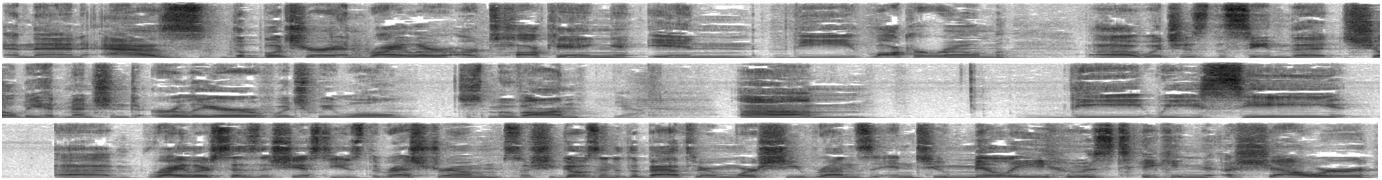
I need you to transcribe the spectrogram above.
and then as the butcher and Ryler are talking in the locker room, uh, which is the scene that Shelby had mentioned earlier, which we will just move on. yeah. The we see um, Ryler says that she has to use the restroom, so she goes into the bathroom where she runs into Millie, who is taking a shower.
